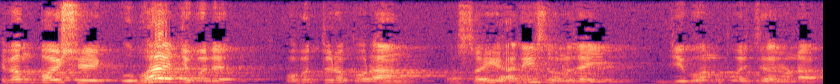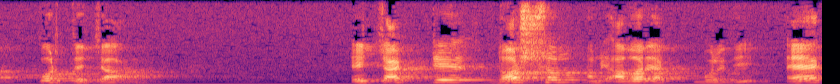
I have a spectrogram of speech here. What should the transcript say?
এবং বৈষয়িক উভয় জীবনে পবিত্র কোরআন ও সহি হাদিস অনুযায়ী জীবন পরিচালনা করতে চান। এই চারটে দর্শন আমি আবার এক বলে দিই। এক,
